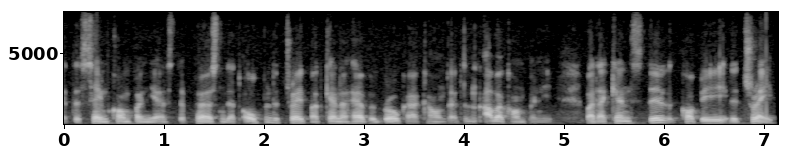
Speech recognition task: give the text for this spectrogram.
at the same company as the person that opened the trade, but can I have a broker account at another company? But I can still copy the trade.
